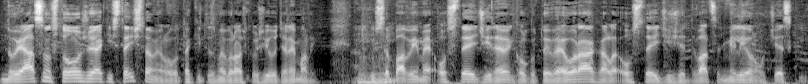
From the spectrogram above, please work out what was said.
no ja som z toho, že aký stage tam je, lebo takýto sme bráško v živote nemali. Tu sa bavíme o stage, neviem koľko to je v eurách, ale o stage, že 20 miliónov českých.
